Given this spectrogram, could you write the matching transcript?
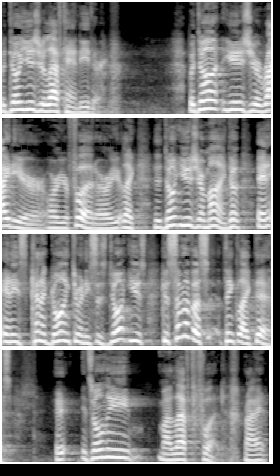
But don't use your left hand either. But don't use your right ear or your foot or your, like, don't use your mind. Don't, and, and he's kind of going through and he says, don't use, because some of us think like this it, it's only my left foot, right?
